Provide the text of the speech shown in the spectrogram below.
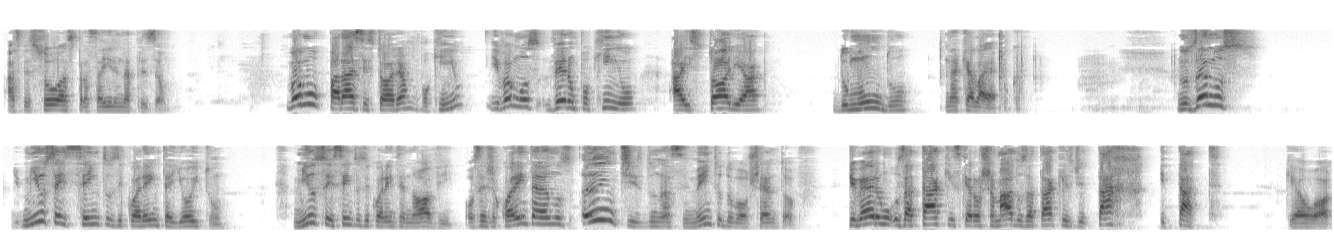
as pessoas para saírem da prisão. Vamos parar essa história um pouquinho e vamos ver um pouquinho a história do mundo naquela época. Nos anos 1648, 1649, ou seja, 40 anos antes do nascimento do Baal Shem Tov, tiveram os ataques que eram chamados ataques de Tach e Tat, que é, o,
